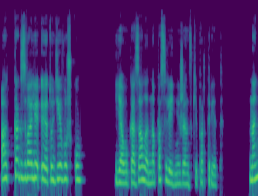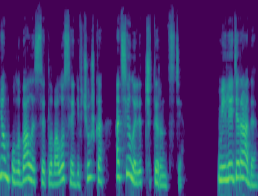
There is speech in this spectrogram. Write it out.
«А как звали эту девушку?» Я указала на последний женский портрет. На нем улыбалась светловолосая девчушка от силы лет 14. Миледи Рада,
